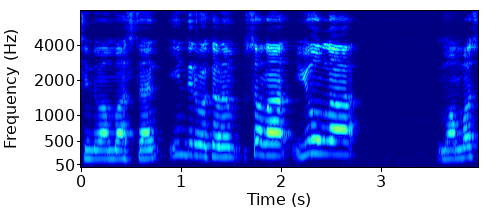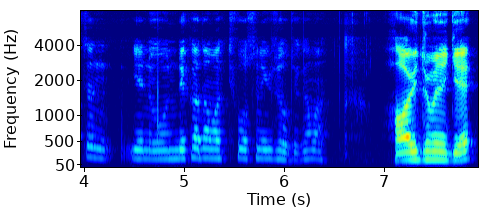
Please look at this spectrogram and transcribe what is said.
Şimdi Van Basten indir bakalım. Sala yolla. Van Basten yerine o öndeki adam aktif olsa ne güzel olacak ama. Haydi Rumenige.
